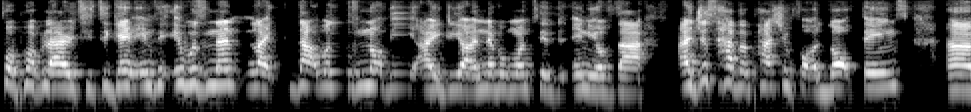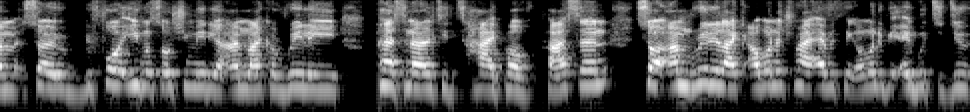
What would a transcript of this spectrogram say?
for popularity to gain anything. It was not like that was not the idea. I never wanted any of that. I just have a passion for a lot of things. Um, so before even social media, I'm like a really personality type of person. So I'm really like, I want to try everything. I want to be able to do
